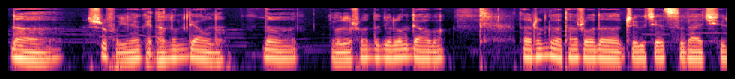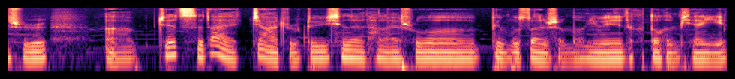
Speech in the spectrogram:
那。是否应该给它扔掉呢？那有的说那就扔掉吧。那扔掉，他说呢，这个些磁带其实，啊，这些磁带价值对于现在他来说并不算什么，因为都很便宜。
